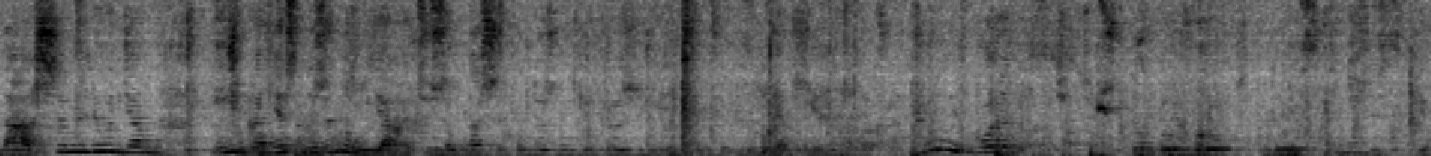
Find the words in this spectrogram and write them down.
нашим людям. И, конечно же, ну, я хочу, чтобы наши художники тоже ездили везде. Ну и город, чтобы был туристическим.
